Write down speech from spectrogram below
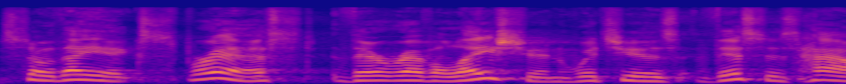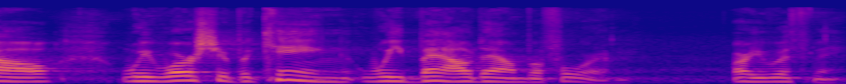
So they expressed their revelation, which is this is how we worship a king, we bow down before him. Are you with me?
